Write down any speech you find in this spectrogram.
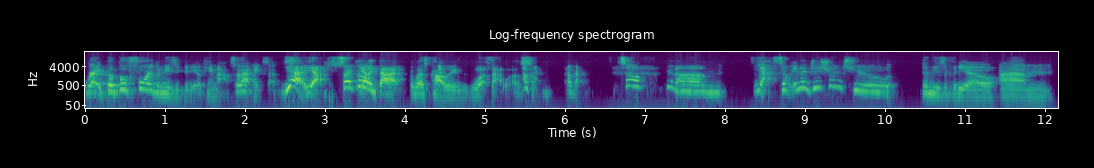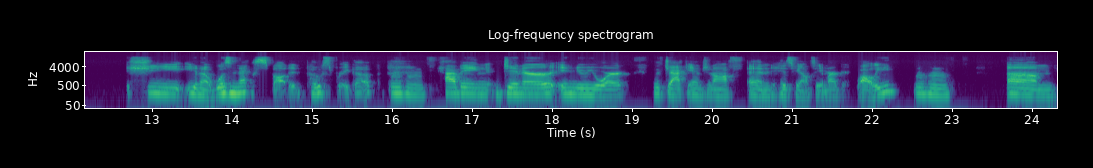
Right but before the music video came out so that makes sense. Yeah yeah. So i feel Yeah. like that was probably what that was. Okay okay. So you know. Um yeah, so in addition to the music video, um she, you know, was next spotted post breakup hmm having dinner in New York with Jack Antonoff and his fiancee Margaret Qualley. hmm Um,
